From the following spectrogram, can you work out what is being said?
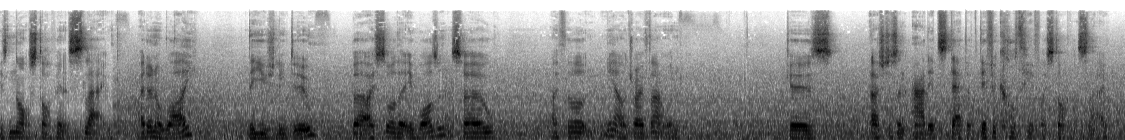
is not stopping at Slough. I don't know why, they usually do, but I saw that it wasn't, so I thought, yeah, I'll drive that one. Because that's just an added step of difficulty if I stop at Slough.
